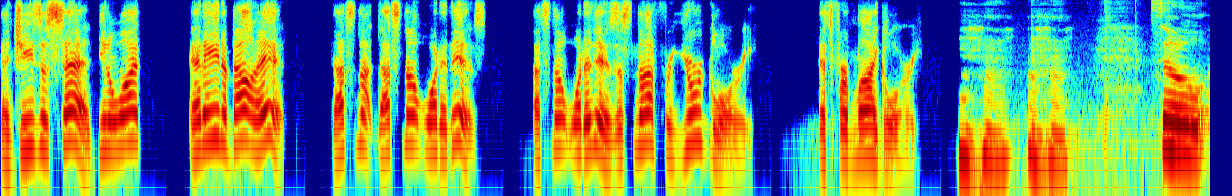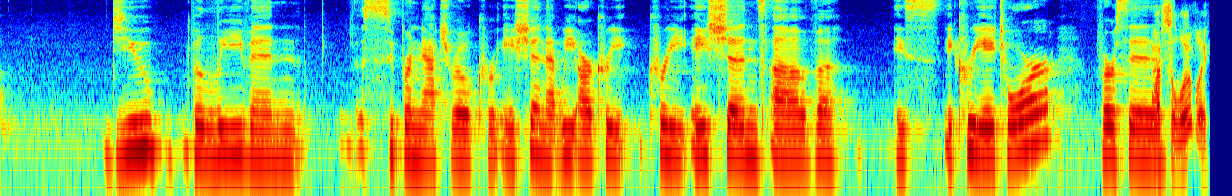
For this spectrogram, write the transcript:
And Jesus said, "You know what? It ain't about it. That's not that's not what it is. That's not what it is. It's not for your glory. It's for my glory." Mm-hmm, mm-hmm. So, do you believe in supernatural creation, that we are cre creations of a creator versus, Absolutely.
